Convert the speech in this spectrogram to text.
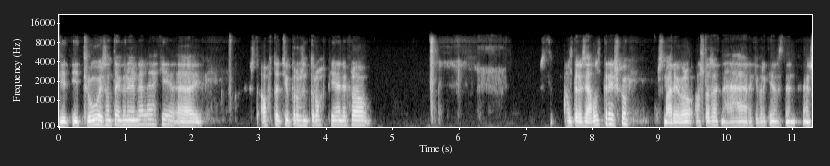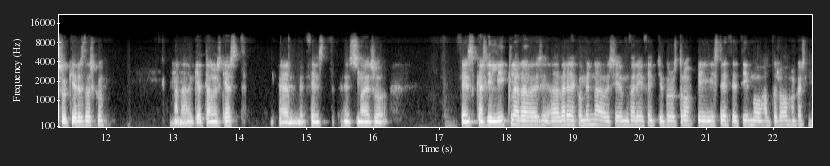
ég, ég trúi samt einhvern veginn eða ekki að 80% dropp í henni frá aldrei að segja aldrei sko. Sem maður hefur alltaf sagt, neða, það er ekki að fara að gerast en, en svo gerist það sko. Þannig að það geti alveg skest en finnst, finnst svona eins og finnst kannski líklar að, að verði eitthvað minna að við séum að fara í 50% dropp í, í styttri tíma og halda svo áfram kannski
